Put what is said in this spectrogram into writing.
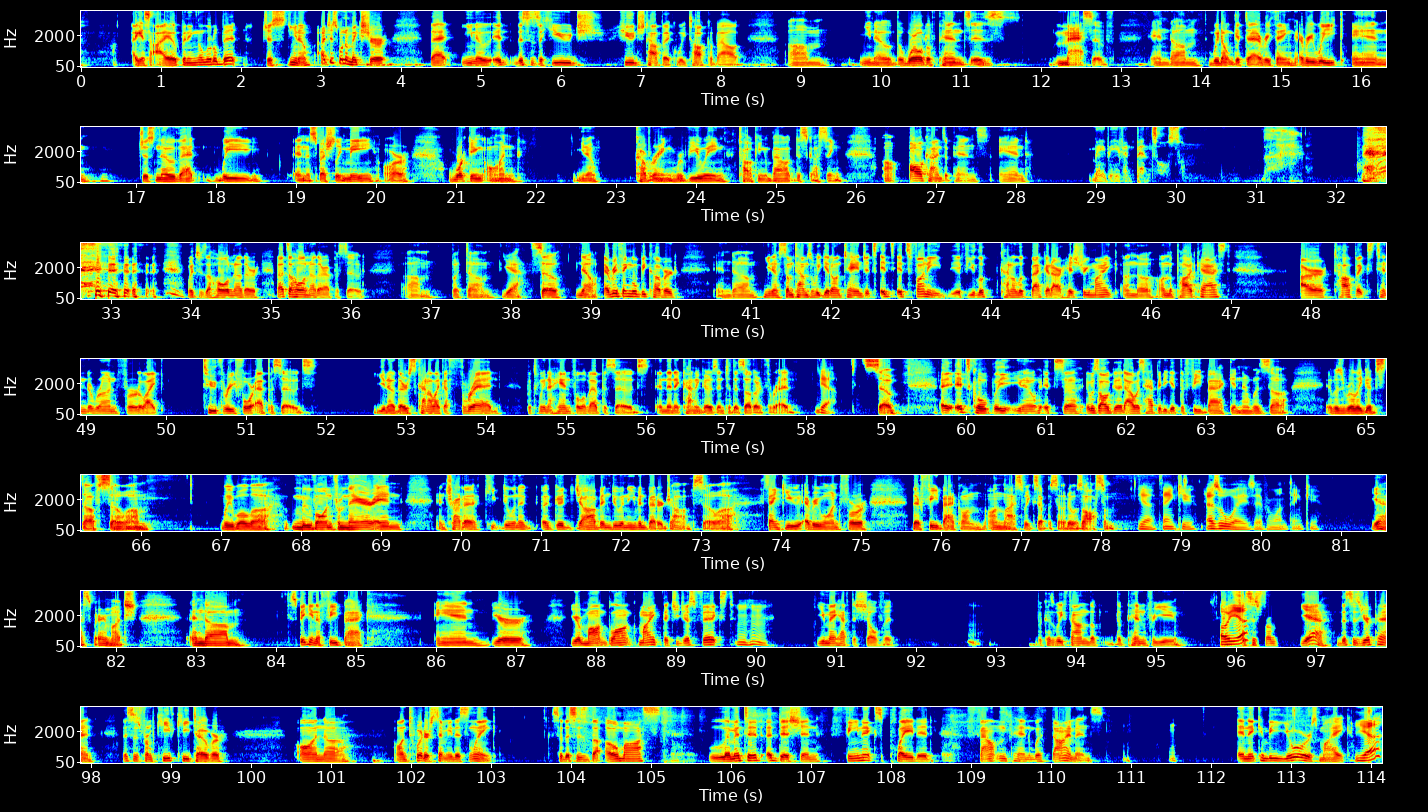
I guess eye opening a little bit. Just you know, I just want to make sure that you know it, this is a huge, huge topic we talk about. Um, you know, the world of pens is massive, and um, we don't get to everything every week. And just know that we, and especially me, are working on you know covering, reviewing, talking about, discussing uh, all kinds of pens and maybe even pencils. Which is a whole nother that's a whole nother episode. Um, but um, yeah, so no, everything will be covered. And um, you know, sometimes we get on tangents. It's it's funny if you look kind of look back at our history, Myke, on the on the podcast. Our topics tend to run for like two, three, four episodes. You know, there's kind of like a thread between a handful of episodes, and then it kind of goes into this other thread. Yeah, So it's cool. We, you know, it's uh, it was all good. I was happy to get the feedback, and it was uh, it was really good stuff. So um, we will uh, move on from there and and try to keep doing a, a good job and do an even better job. So uh, thank you everyone for their feedback on on last week's episode. It was awesome. yeah. Thank you, as always, everyone. Thank you. Yes, very much. And um, speaking of feedback, and your your Mont Blanc Myke that you just fixed, Mm-hmm. you may have to shelve it because we found the the pen for you. Oh yeah, This is from yeah, this is your pen. This is from Keith Keetover on uh, on Twitter. Sent me this link. So this is the Omas limited edition Phoenix plated fountain pen with diamonds, and it can be yours, Myke, yeah.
